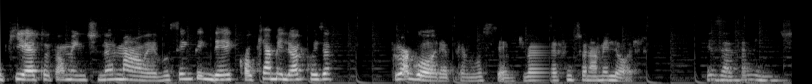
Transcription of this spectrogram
o que é totalmente normal. É você entender qual que é a melhor coisa pro agora, para você, o que vai funcionar melhor. Exatamente,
